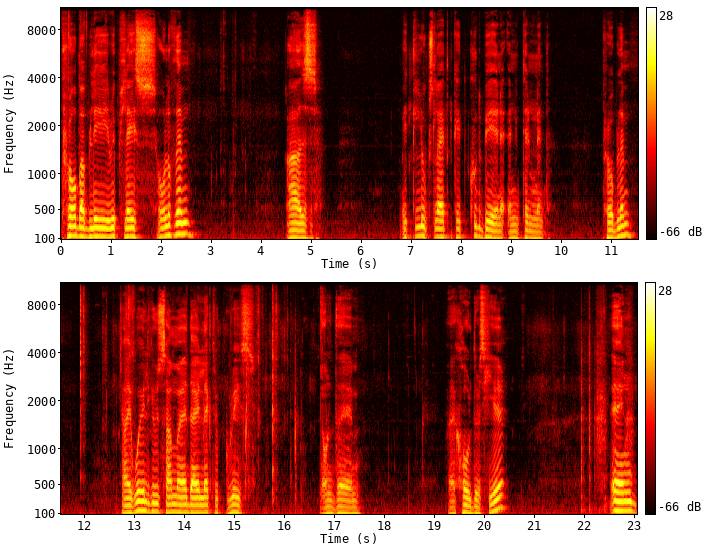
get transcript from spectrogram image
probably replace all of them as it looks like it could be an, an intermittent problem. I will use some uh, dielectric grease on the uh, holders here and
